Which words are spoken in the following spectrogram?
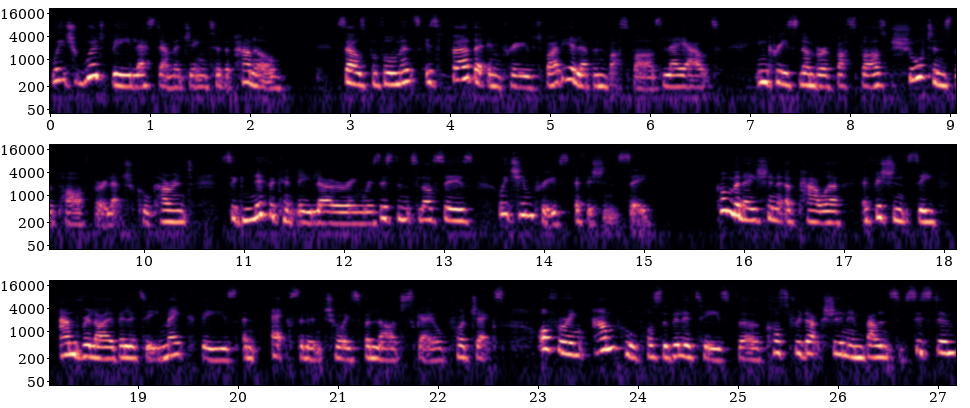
which would be less damaging to the panel. Cell's performance is further improved by the 11 bus bars layout. Increased number of bus bars shortens the path for electrical current, significantly lowering resistance losses, which improves efficiency. Combination of power, efficiency and reliability make these an excellent choice for large-scale projects, offering ample possibilities for cost reduction in balance of system,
